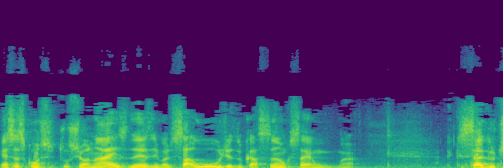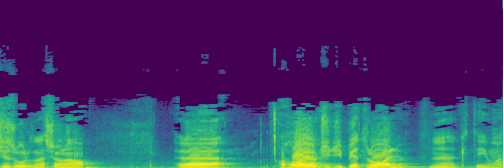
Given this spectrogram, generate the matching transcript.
essas constitucionais, né, de saúde, educação, que sai, uma, que sai do Tesouro Nacional, uh, royalty de petróleo, né, que, tem uma,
